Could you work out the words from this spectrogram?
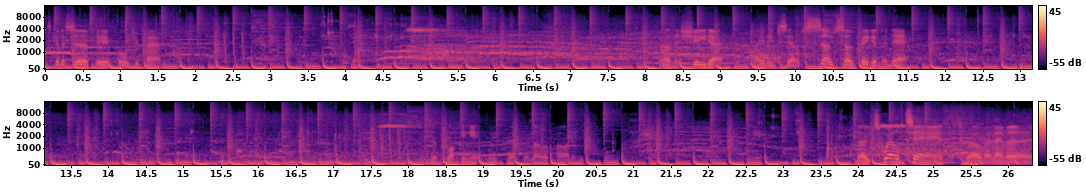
is going to serve here for Japan. Well, Nishida made himself so, so big at the net. Blocking it with the, the So 12-10, 12-11,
